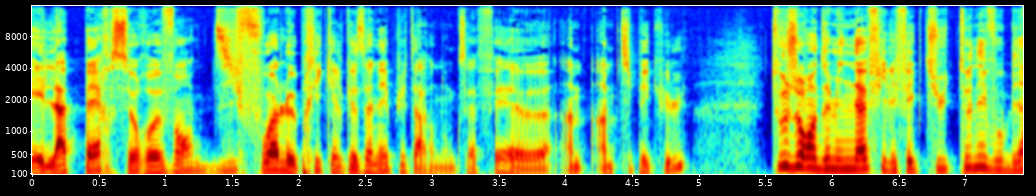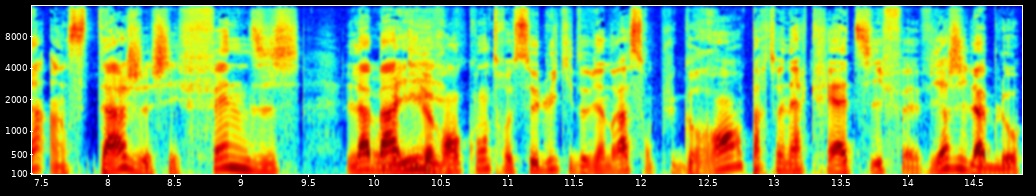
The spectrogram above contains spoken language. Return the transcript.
et la paire se revend dix fois le prix quelques années plus tard. Donc ça fait euh, un, un petit pécule. Toujours en 2009, il effectue, tenez-vous bien, un stage chez Fendi. Là-bas, Oui. il rencontre celui qui deviendra son plus grand partenaire créatif, Virgil Abloh,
